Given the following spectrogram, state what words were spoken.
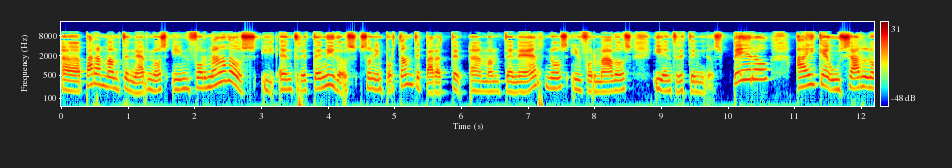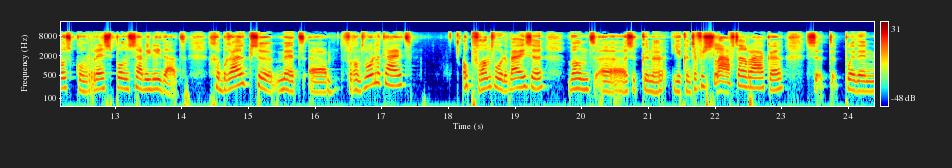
uh, para mantenernos informados y entretenidos. Son importantes para uh, mantenernos informados y entretenidos. Pero hay que usarlos con responsabilidad. Gebruik ze met verantwoordelijkheid op verantwoorde wijze, want je kunt er verslaafd aan raken. Ze pueden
